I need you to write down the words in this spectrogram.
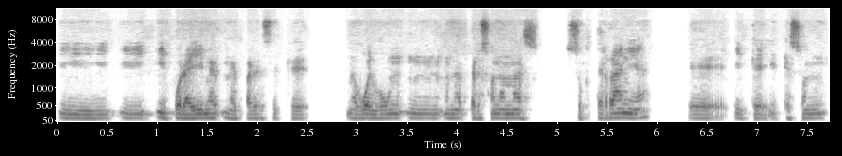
y, y, por ahí me, me, parece que me vuelvo un, una persona más subterránea eh, y, que, y, que, son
